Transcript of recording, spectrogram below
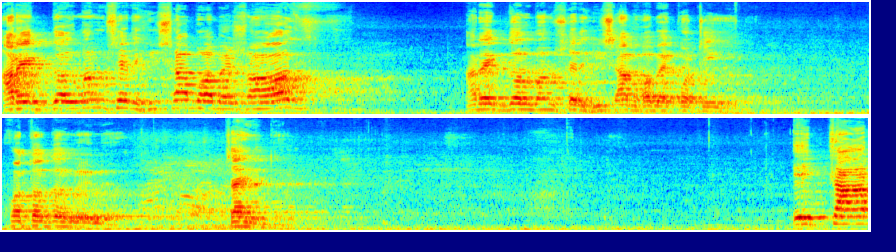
আরেক দল মানুষের হিসাব হবে সহজ আরেক দল মানুষের হিসাব হবে কঠিন। কত দল হইল? চার দল। এই চার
